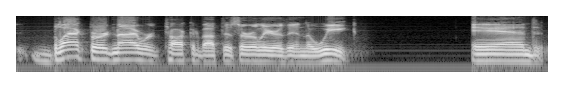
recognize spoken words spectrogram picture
Blackbird and I were talking about this earlier in the week. And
